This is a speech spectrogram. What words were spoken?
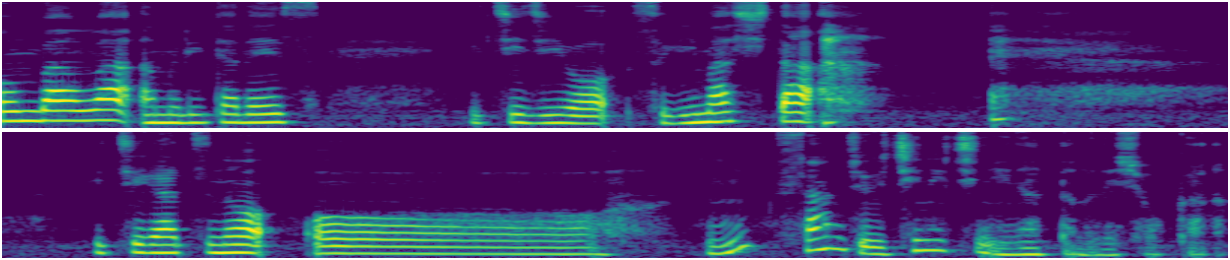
こんばんは、アムリタです。1時を過ぎました。1月の、おん ?31 日になったのでしょうか。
